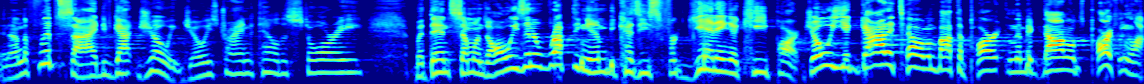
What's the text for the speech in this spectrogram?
Then on the flip side, you've got Joey. Joey's trying to tell the story, but then someone's always interrupting him because he's forgetting a key part. Joey, you gotta tell him about the part in the McDonald's parking lot.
